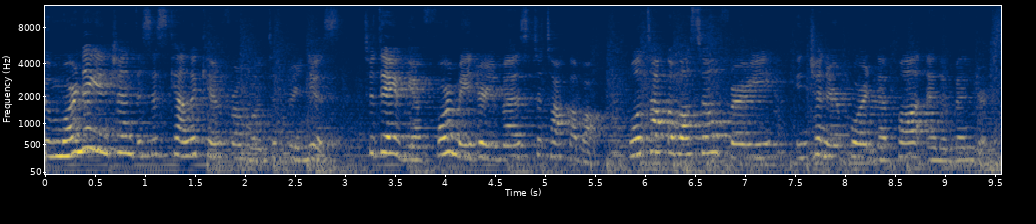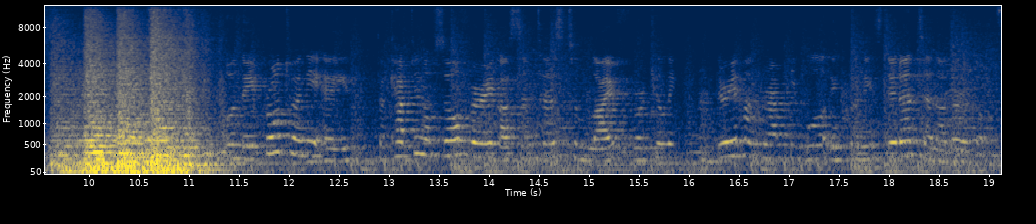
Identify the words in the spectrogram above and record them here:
Good morning, Incheon. This is Kelly Kim from One to Three News. Today, we have four major events to talk about. We'll talk about Sewol Ferry, Incheon Airport, Nepal, and Avengers. On April 28, the captain of Sewol Ferry got sentenced to life for killing 300 people, including students and other adults.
